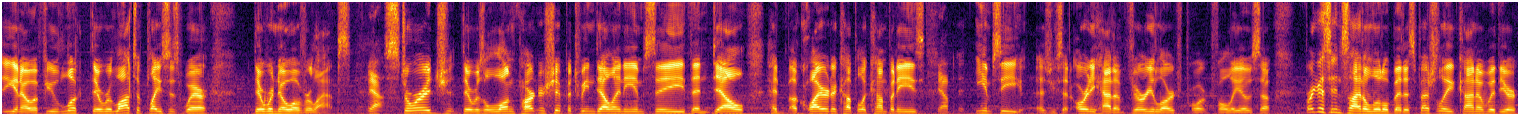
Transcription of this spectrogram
you know, if you look, there were lots of places where there were no overlaps. Yeah. Storage, there was a long partnership between Dell and EMC, then Dell had acquired a couple of companies. Yep. EMC, as you said, already had a very large portfolio, so bring us inside a little bit, especially kind of with your,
